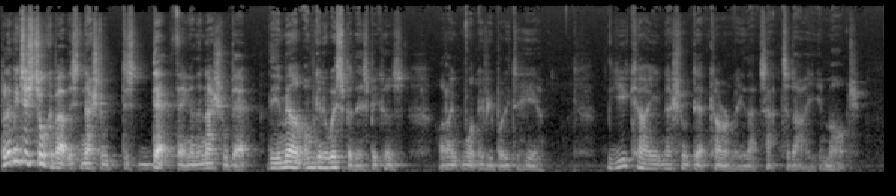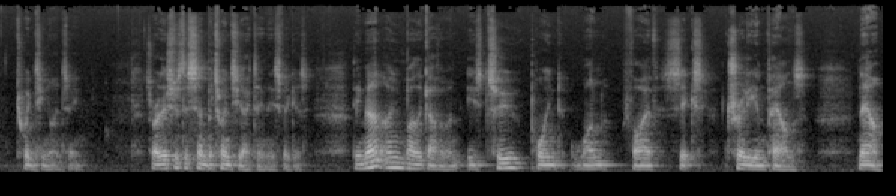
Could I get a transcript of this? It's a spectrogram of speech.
But let me just talk about this national this debt thing and the national debt the amount, I'm going to whisper this because I don't want everybody to hear. The UK national debt currently, that's at today in March 2019. Sorry, this was December 2018, these figures. The amount owned by the government is 2.156 trillion pounds. Now,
